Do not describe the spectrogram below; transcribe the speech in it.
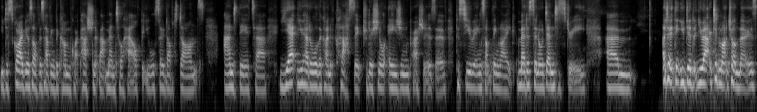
you describe yourself as having become quite passionate about mental health, but you also loved dance and theatre. Yet you had all the kind of classic traditional Asian pressures of pursuing something like medicine or dentistry. Um, I don't think you did you acted much on those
